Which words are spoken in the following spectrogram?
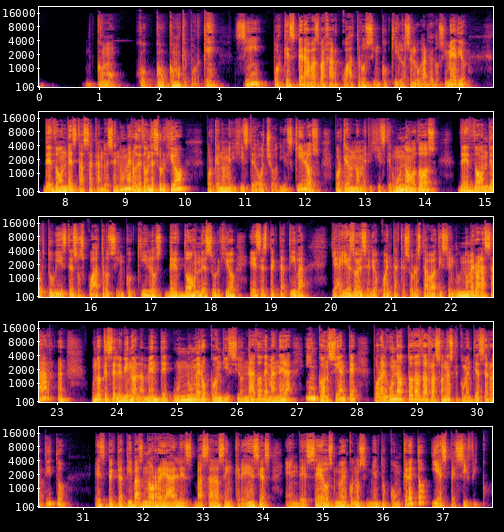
¿Cómo, cómo, cómo que por qué? Sí, ¿por qué esperabas bajar cuatro o cinco kilos en lugar de dos y medio? ¿De dónde estás sacando ese número? ¿De dónde surgió? ¿Por qué no me dijiste ocho o diez kilos? ¿Por qué no me dijiste uno o dos? ¿De dónde obtuviste esos 4 o 5 kilos? ¿De dónde surgió esa expectativa? Y ahí es donde se dio cuenta que solo estaba diciendo un número al azar, uno que se le vino a la mente, un número condicionado de manera inconsciente por alguna o todas las razones que comenté hace ratito. Expectativas no reales, basadas en creencias, en deseos, no en conocimiento concreto y específico.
